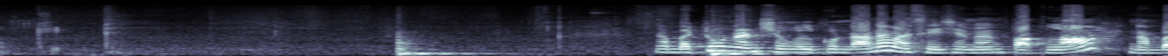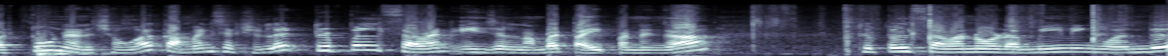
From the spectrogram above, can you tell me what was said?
ஓகே நம்பர் டூ நினச்சவங்களுக்கு உண்டான மெசேஜ் என்னன்னு பார்க்கலாம். நம்பர் டூ நினச்சவங்க கமெண்ட் செக்ஷனில் triple seven angel number type பண்ணுங்கள் ட்ரிபிள் செவனோட மீனிங் வந்து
